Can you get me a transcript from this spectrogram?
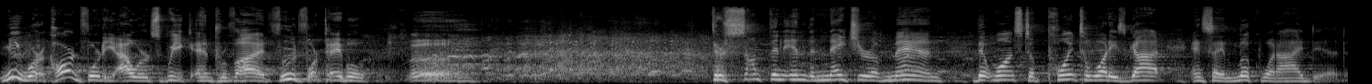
Me work hard 40 hours a week and provide food for table. Ugh. There's something in the nature of man that wants to point to what he's got and say, Look what I did.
